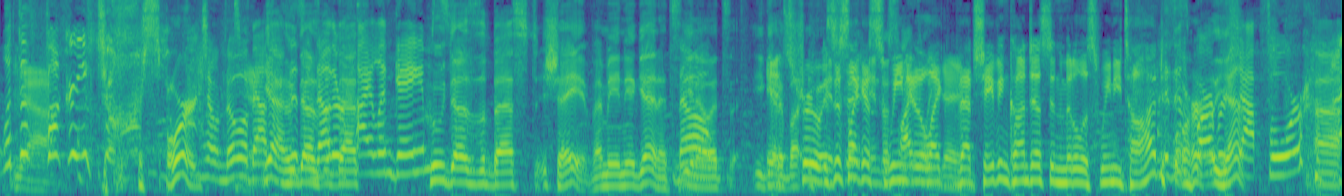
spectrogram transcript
What the Yeah. fuck are you talking? Sport. I don't know about Yeah, who this. does Another the best? Highland Games. Who does the best shave? I mean, again, it's you No. know, it's you get It's a bu- true. Is It's this like a in the Sweeney, cycling like game. that shaving contest in the middle of Sweeney Todd? Is this Or- Barbershop yeah. Four? Uh,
